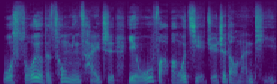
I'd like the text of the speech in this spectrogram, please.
我所有的聪明才智也无法帮我解决这道难题。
